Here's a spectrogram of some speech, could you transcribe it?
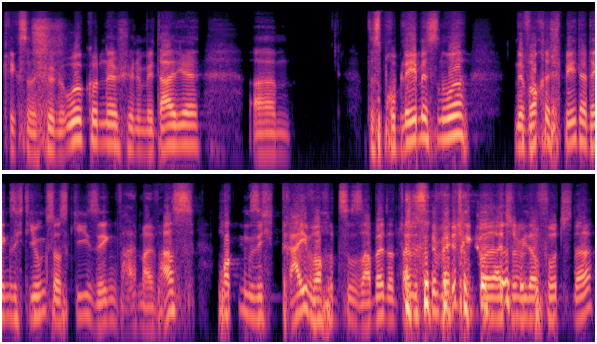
Kriegst du eine schöne Urkunde, schöne Medaille. Ähm, das Problem ist nur, eine Woche später denken sich die Jungs aus Giesing, warte mal, was? Hocken sich drei Wochen zusammen und dann ist der Weltrekord halt schon wieder futsch, ne?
